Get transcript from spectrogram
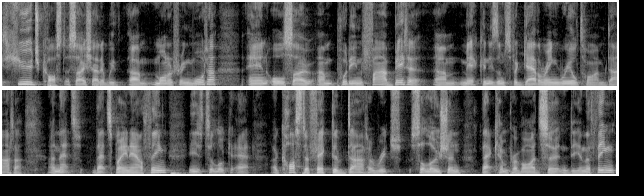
huge cost associated with um, monitoring water and also um, put in far better um, mechanisms for gathering real-time data. And that's, that's been our thing, is to look at a cost-effective, data-rich solution that can provide certainty. And the thing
